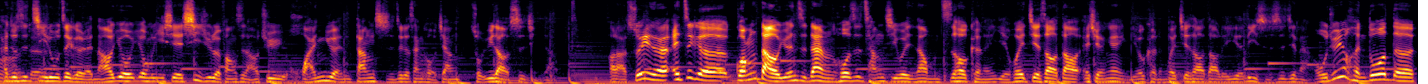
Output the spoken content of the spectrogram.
它就是记录这个人，然后又用一些戏剧的方式，然后去还原当时这个山口江所遇到的事情这样。好了，所以呢，哎，这个广岛原子弹或是长崎危机，那我们之后可能也会介绍到 H N N 有可能会介绍到的一个历史事件啦。我觉得有很多的。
